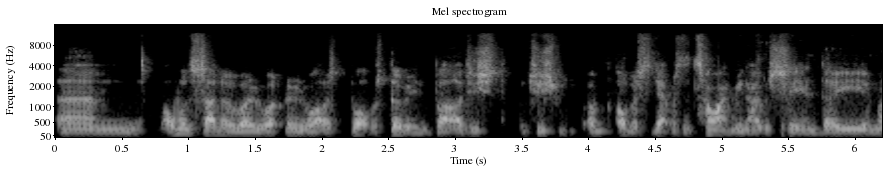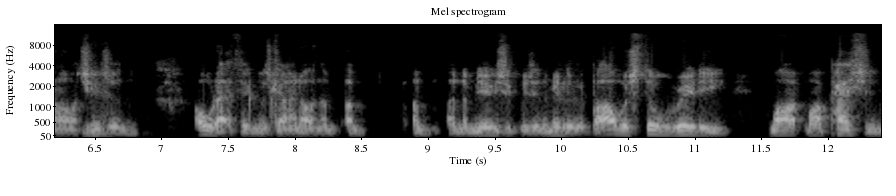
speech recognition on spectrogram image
Um, I wouldn't say no what, what, what I was what I was doing, but I just just obviously that was the time, you know, it was C and D and marches and all that thing was going on, and, and, and, and the music was in the middle of it. But I was still really my my passion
